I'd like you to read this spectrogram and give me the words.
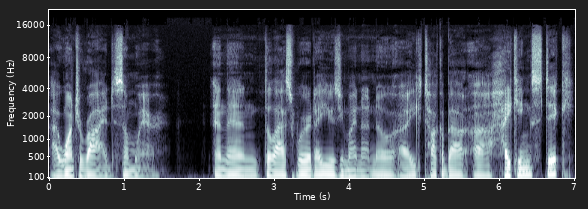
I want to ride somewhere. And then the last word I use, you might not know, I talk about a hiking stick.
